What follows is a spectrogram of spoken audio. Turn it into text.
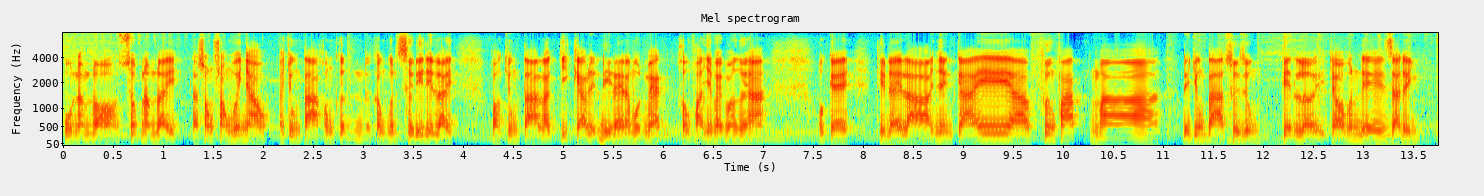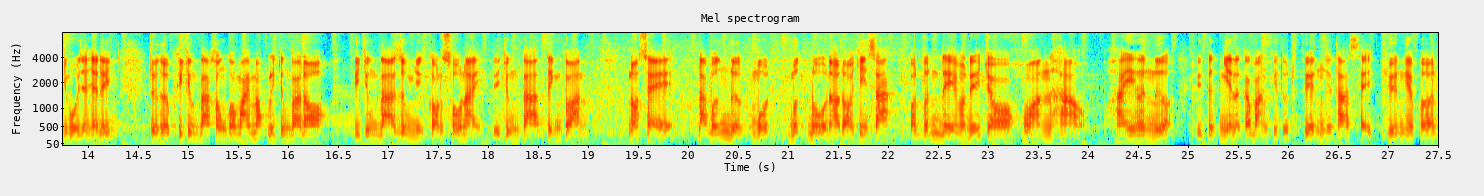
full nằm đó sub nằm đây là song song với nhau và chúng ta không cần không cần xử lý delay. Hoặc chúng ta là chỉ kéo delay là một mét không phải như vậy mọi người ha. Ok, thì đây là những cái à, phương pháp mà để chúng ta sử dụng tiện lợi cho vấn đề gia đình, như bộ già gia đình. Trường hợp khi chúng ta không có máy móc để chúng ta đo thì chúng ta dùng những con số này để chúng ta tính toán. Nó sẽ đáp ứng được một mức độ nào đó chính xác. Còn vấn đề mà để cho hoàn hảo hay hơn nữa thì tất nhiên là các bạn kỹ thuật viên người ta sẽ chuyên nghiệp hơn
